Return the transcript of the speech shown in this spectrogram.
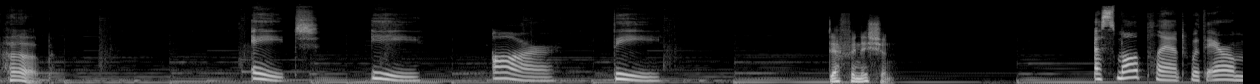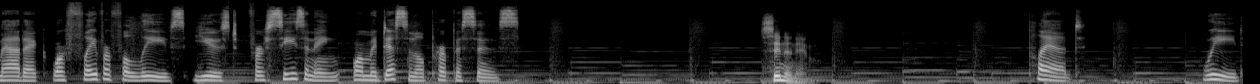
Herb H E R B Definition A small plant with aromatic or flavorful leaves used for seasoning or medicinal purposes. Synonym. Plant. Weed.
